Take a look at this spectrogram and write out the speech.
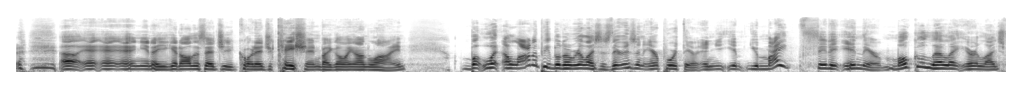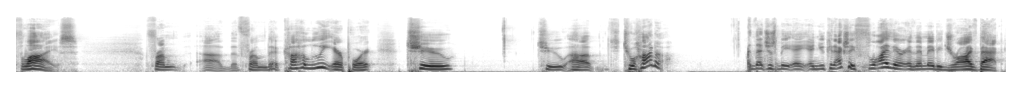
and, and, and, you know, you get all this edu- quote education by going online. But what a lot of people don't realize is there is an airport there, and you, you, you might fit it in there. Mokulele Airlines flies from uh, from the Kahului Airport to to uh, to Hana. And that just be, and you can actually fly there and then maybe drive back.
